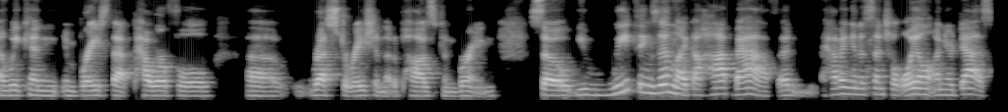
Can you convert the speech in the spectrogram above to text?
and we can embrace that powerful uh, restoration that a pause can bring. So you weave things in like a hot bath and having an essential oil on your desk,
